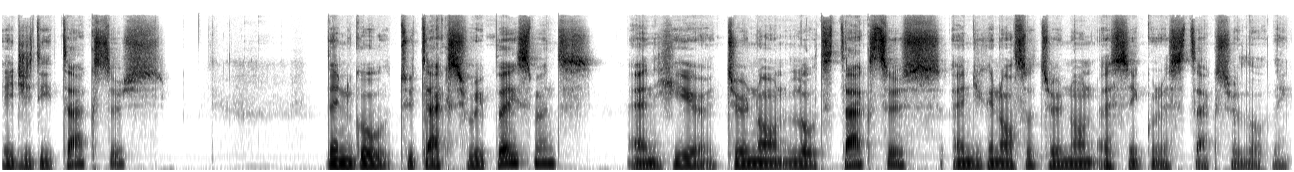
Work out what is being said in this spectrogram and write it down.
HD textures. Then go to text replacements and here turn on load textures and you can also turn on asynchronous texture loading.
